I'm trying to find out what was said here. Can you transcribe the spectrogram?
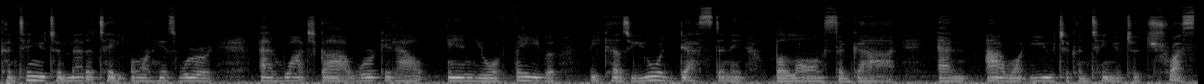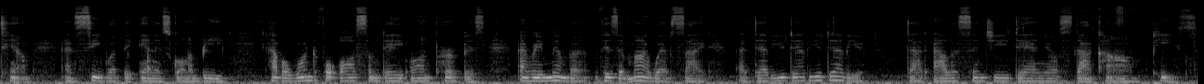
continue to meditate on his word, and watch God work it out in your favor because your destiny belongs to God. And I want you to continue to trust Him and see what the end is going to be. Have a wonderful, awesome day on purpose. And remember, visit my website at www.allisongdaniels.com. Peace.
